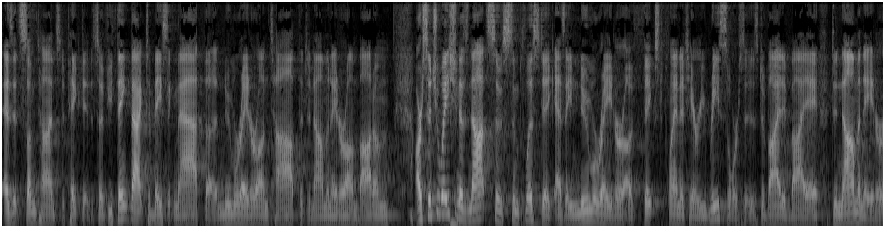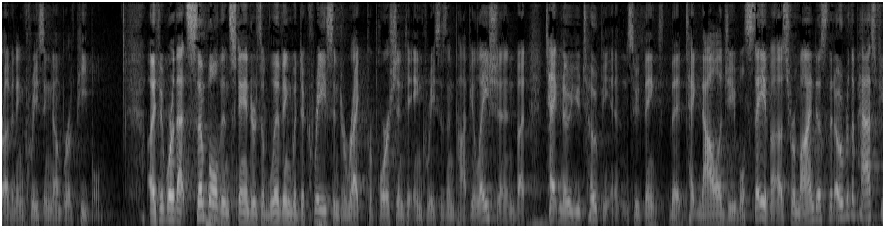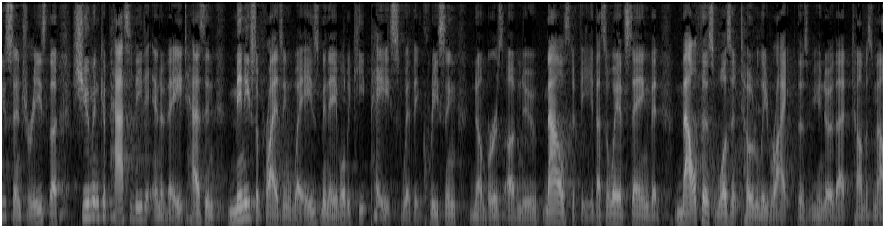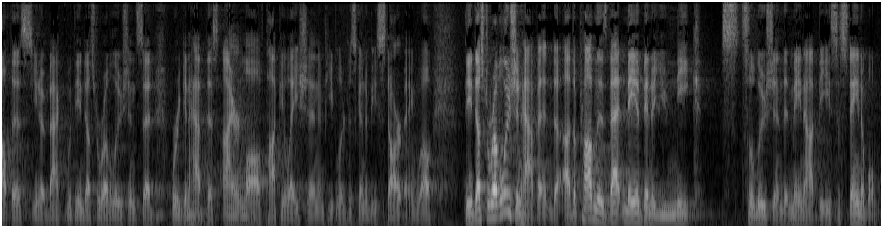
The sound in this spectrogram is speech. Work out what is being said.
as it's sometimes depicted. So if you think back to basic math, the numerator on top, the denominator on bottom, our situation is not so simplistic as a numerator of fixed planetary resources divided by a denominator of an increasing number of people. If it were that simple, then standards of living would decrease in direct proportion to increases in population. But techno utopians who think that technology will save us remind us that over the past few centuries, the human capacity to innovate has in many surprising ways been able to keep pace with increasing numbers of new mouths to feed. That's a way of saying that Malthus wasn't totally right. Those of you who know that Thomas Malthus, you know, back with the Industrial Revolution said we're going to have this iron law of population and people are just going to be starving. Well, the Industrial Revolution happened. Uh, the problem is that may have been a unique solution that may not be sustainable.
